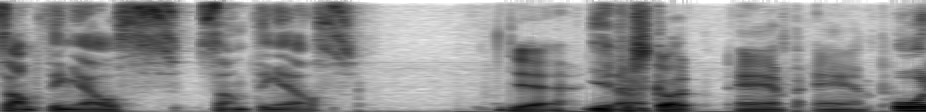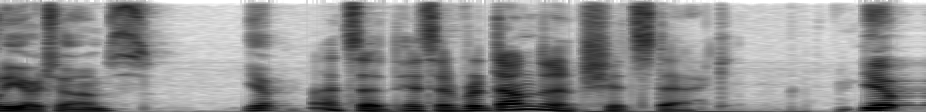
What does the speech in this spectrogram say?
something else, something else. Yeah, you know. just got amp amp. Audio terms. Yep. That's a it's a redundant Schiit stack. Yep.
